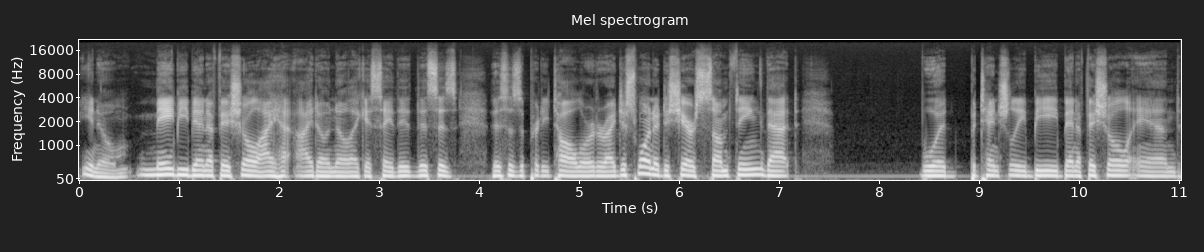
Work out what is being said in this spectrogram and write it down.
you know maybe beneficial. I i don't know. Like i say this is this is a pretty tall order. I just wanted to share something that would potentially be beneficial and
